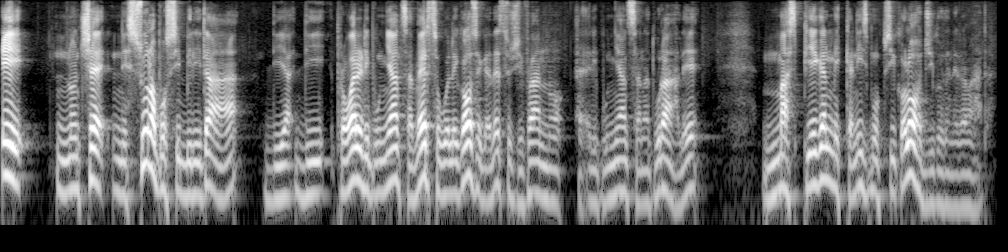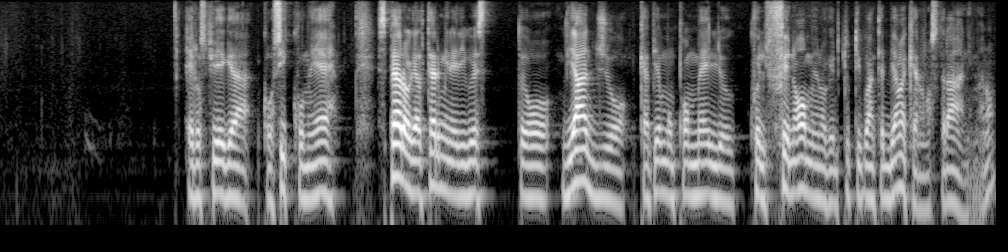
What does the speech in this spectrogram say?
E non c'è nessuna possibilità di, di, provare ripugnanza verso quelle cose che adesso ci fanno eh, ripugnanza naturale, ma spiega il meccanismo psicologico dell'eramata. E lo spiega così come è. Spero che al termine di questo questo viaggio capiamo un po' meglio quel fenomeno che tutti quanti abbiamo e che è la nostra anima, no?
